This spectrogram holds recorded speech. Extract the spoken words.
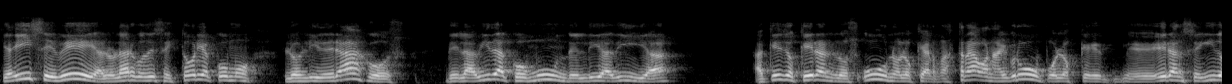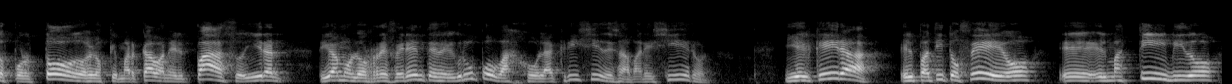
Y ahí se ve a lo largo de esa historia cómo los liderazgos de la vida común del día a día, aquellos que eran los unos, los que arrastraban al grupo, los que eh, eran seguidos por todos, los que marcaban el paso y eran digamos, los referentes del grupo bajo la crisis desaparecieron. Y el que era el patito feo, eh, el más tímido,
